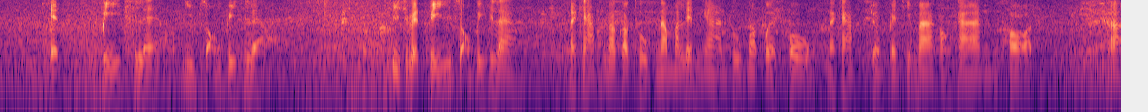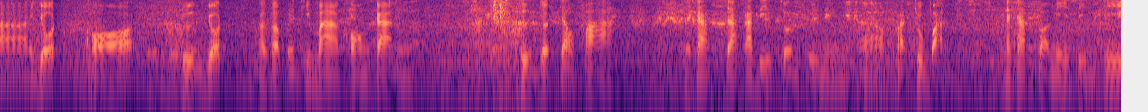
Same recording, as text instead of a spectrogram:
21 ปีที่แล้ว 22 ปีที่แล้ว 21 ปี 22 ปีที่แล้วนะครับแล้วก็ถูกนำมาเล่นงานถูกมาเปิดโปงนะครับจนเป็นที่มาของการถอดอยศขอคืนยศ แล้วก็เป็นที่มาของการ คืนยศเจ้าฟ้านะครับจากอดีตจนถึงปัจจุบันนะครับตอนนี้สิ่งที่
